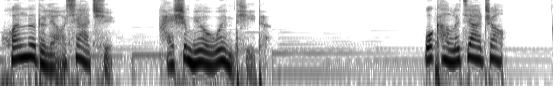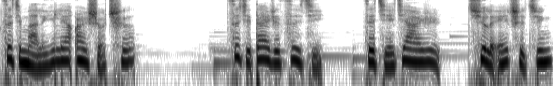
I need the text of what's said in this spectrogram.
欢乐的聊下去，还是没有问题的。我考了驾照，自己买了一辆二手车，自己带着自己在节假日去了 H 君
